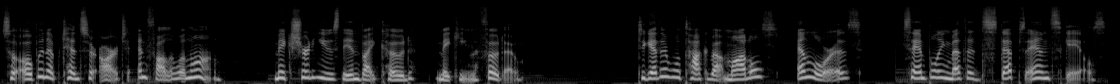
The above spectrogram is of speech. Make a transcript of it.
so open up TensorArt and follow along. Make sure to use the invite code Making the Photo. Together we'll talk about models and LoRa's, sampling methods, steps, and scales,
